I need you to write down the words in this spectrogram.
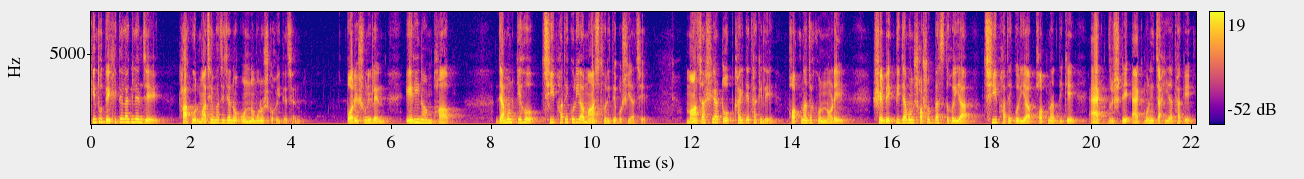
কিন্তু দেখিতে লাগিলেন যে ঠাকুর মাঝে মাঝে যেন অন্যমনস্ক হইতেছেন। পরে শুনিলেন, এরই নাম ভাব। যেমন কেহ ছিপ হাতে করিয়া মাছ ধরিতে বসিয়াছে। মাছ আসিয়া টোপ খাইতে থাকিলে ফতনা যখন নড়ে সে ব্যক্তি যেমন শশব্যস্ত হইয়া ছিপ হাতে করিয়া ফতনার দিকে এক দৃষ্টে এক মনে চাহিয়া থাকে,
